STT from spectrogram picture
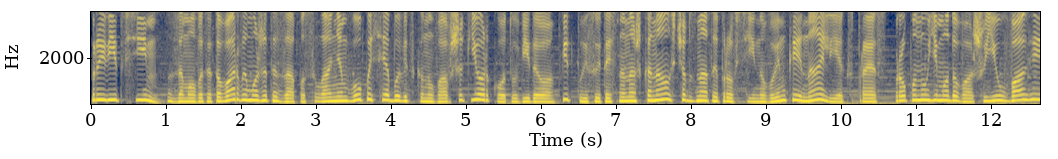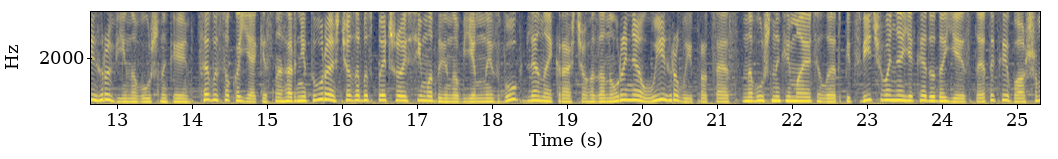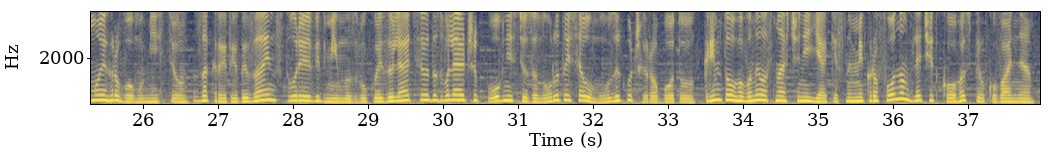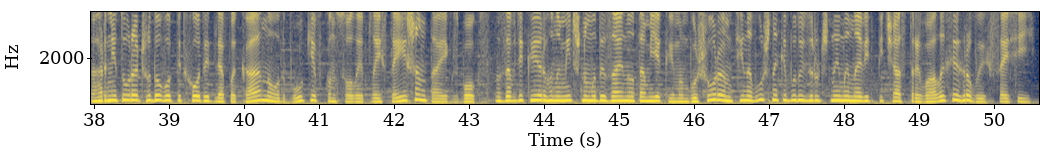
Привіт всім! Замовити товар ви можете за посиланням в описі або відсканувавши QR-код у відео. Підписуйтесь на наш канал, щоб знати про всі новинки на AliExpress. Пропонуємо до вашої уваги ігрові навушники. Це високоякісна гарнітура, що забезпечує 7.1 об'ємний звук для найкращого занурення у ігровий процес. Навушники мають led підсвічування, яке додає естетики вашому ігровому місцю. Закритий дизайн створює відмінну звукоізоляцію, дозволяючи повністю зануритися у музику чи роботу. Крім того, вони оснащені якісним мікрофоном для чіткого спілкування. Гарнітура чудово підходить для ПК, ноутбуків, консолей PlayStation та Xbox. Завдяки ергономічному дизайну та м'яким амбушурам ці навушники будуть зручними навіть під час тривалих ігрових сесій.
